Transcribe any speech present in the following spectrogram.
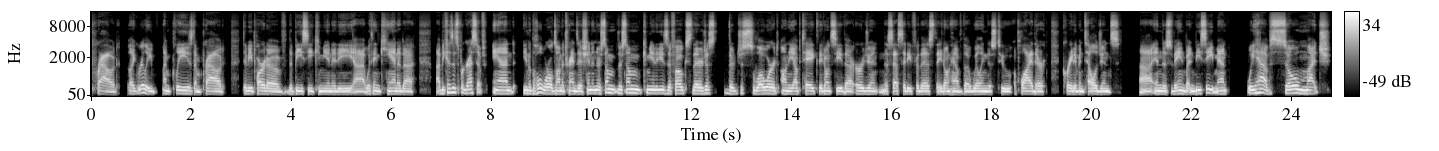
proud. Like, really, I'm pleased. I'm proud to be part of the BC community uh, within Canada uh, because it's progressive, and you know the whole world's on a transition. And there's some there's some communities of folks that are just they're just slower on the uptake. They don't see the urgent necessity for this. They don't have the willingness to apply their creative intelligence uh, in this vein. But in BC, man, we have so much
